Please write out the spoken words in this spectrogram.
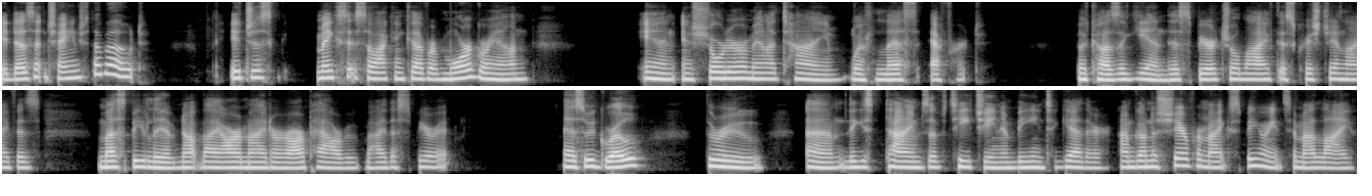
It doesn't change the boat, it just makes it so I can cover more ground in in shorter amount of time with less effort. Because again, this spiritual life, this Christian life is must be lived not by our might or our power, but by the Spirit. As we grow through um, these times of teaching and being together, I'm going to share from my experience in my life.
